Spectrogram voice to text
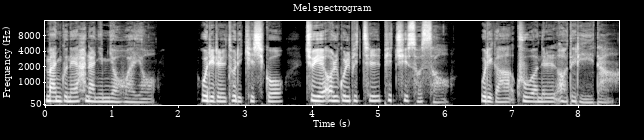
만군의 하나님 여호와여, 우리를 돌이키시고 주의 얼굴 빛을 비추소서. 우리가 구원을 얻으리이다.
